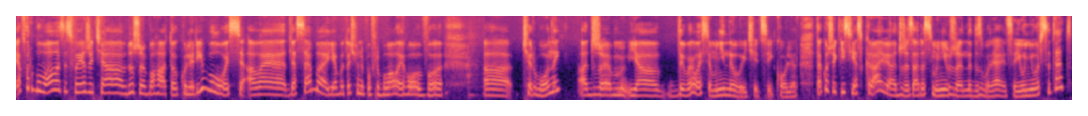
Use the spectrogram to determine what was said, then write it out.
Я фарбувала за своє життя дуже багато кольорів волосся, але для себе я би точно не пофарбувала його в е, червоний. Адже я дивилася, мені не личить цей колір. Також якісь яскраві, адже зараз мені вже не дозволяється і університет.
